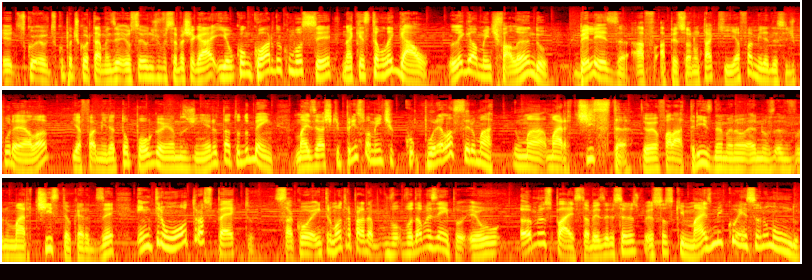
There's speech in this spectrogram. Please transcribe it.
Eu, eu, desculpa te cortar, mas eu, eu sei onde você vai chegar e eu concordo com você na questão legal. Legalmente falando, beleza, a, a pessoa não tá aqui, a família decide por ela, e a família topou, ganhamos dinheiro, tá tudo bem. Mas eu acho que principalmente por ela ser uma, uma, uma artista, eu ia falar atriz, né, mas não, é uma artista, eu quero dizer, entre um outro aspecto, sacou? Entre uma outra parada. Vou, vou dar um exemplo. Eu amo meus pais, talvez eles sejam as pessoas que mais me conheçam no mundo,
